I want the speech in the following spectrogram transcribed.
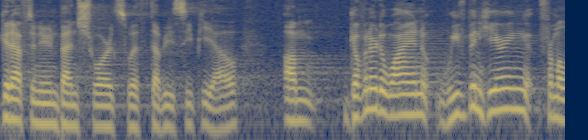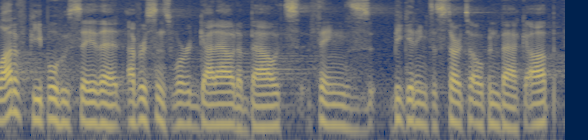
Good afternoon, Ben Schwartz with WCPO. Um, Governor DeWine, we've been hearing from a lot of people who say that ever since word got out about things beginning to start to open back up,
